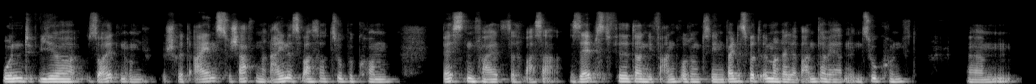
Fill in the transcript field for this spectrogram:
Und wir sollten, um Schritt eins zu schaffen, reines Wasser zu bekommen, bestenfalls das Wasser selbst filtern, die Verantwortung zu nehmen, weil das wird immer relevanter werden in Zukunft. Ähm,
